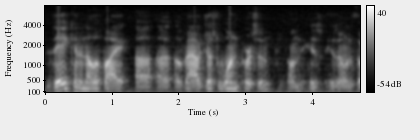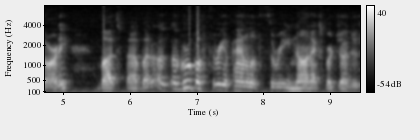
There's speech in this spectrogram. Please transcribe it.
they can nullify a, a, a, vow just one person on his, his own authority, but uh, but a, a, group of three, a panel of three non-expert judges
